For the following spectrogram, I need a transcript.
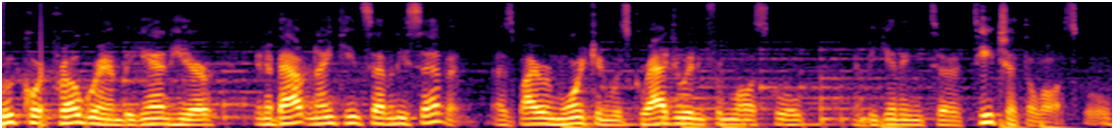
moot court program began here in about 1977 as Byron Warnken was graduating from law school and beginning to teach at the law school.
